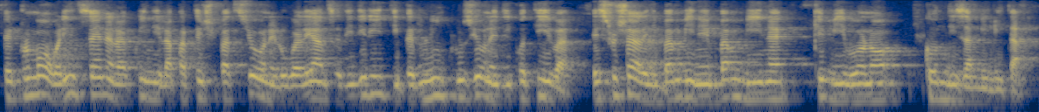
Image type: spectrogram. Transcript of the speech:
per promuovere in Senegal quindi la partecipazione e l'uguaglianza di diritti per l'inclusione educativa e sociale di bambini e bambine che vivono con disabilità.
